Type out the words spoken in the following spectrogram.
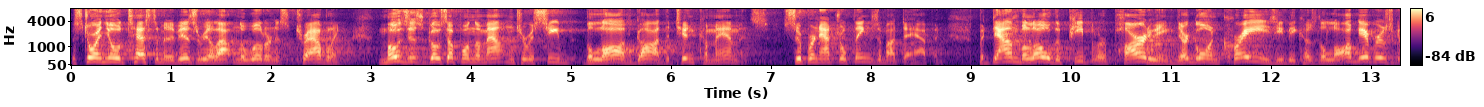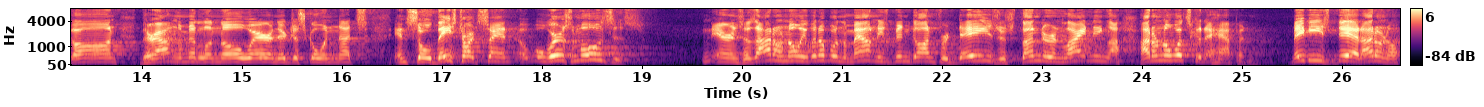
The story in the Old Testament of Israel out in the wilderness traveling. Moses goes up on the mountain to receive the law of God, the Ten Commandments. Supernatural things about to happen. But down below, the people are partying. They're going crazy because the lawgiver's gone. They're out in the middle of nowhere and they're just going nuts. And so they start saying, uh, Well, where's Moses? And Aaron says, I don't know. He went up on the mountain. He's been gone for days. There's thunder and lightning. I don't know what's going to happen. Maybe he's dead. I don't know.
